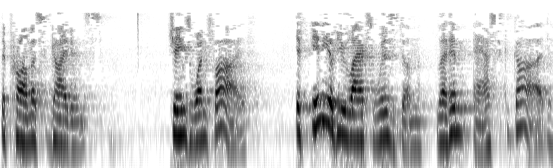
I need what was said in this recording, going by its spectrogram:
that promise guidance. James 1 5. If any of you lacks wisdom, let him ask God,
